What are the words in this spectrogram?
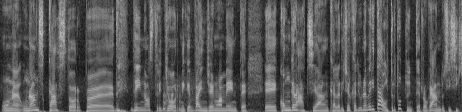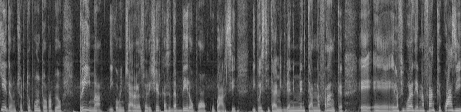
un, un Hans Castorp eh, dei, nostri giorni che va ingenuamente eh, con grazia anche alla ricerca di una verità, oltretutto interrogandosi, si chiede a un certo punto proprio prima di cominciare la sua ricerca se davvero può occuparsi di questi temi. Gli viene in mente Anna Frank e, e, e la figura di Anna Frank quasi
